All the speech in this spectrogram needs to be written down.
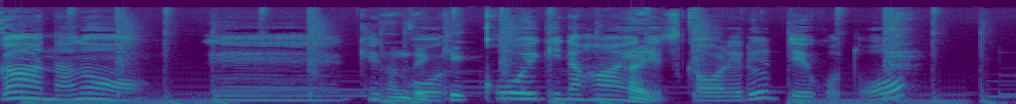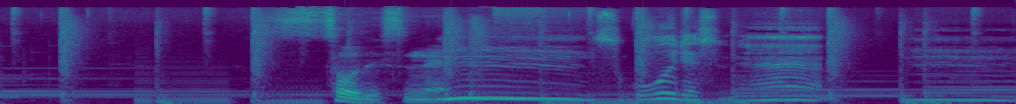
ガーナの、えー、結構広域な範囲で使われるっていうこと、はいそうですね。うん、すごいですね。うん。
